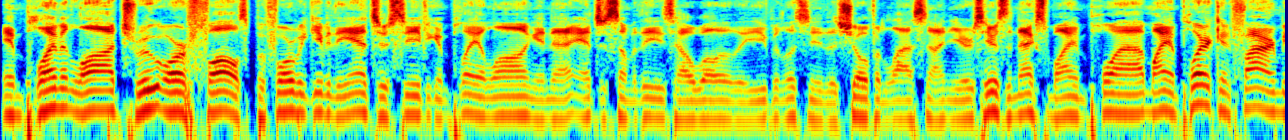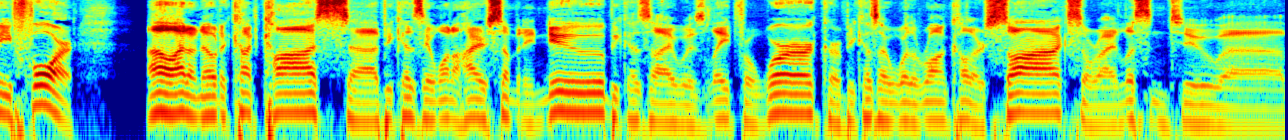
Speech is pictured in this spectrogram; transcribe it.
Employment law, true or false? Before we give you the answer, see if you can play along and uh, answer some of these. How well you've been listening to the show for the last nine years. Here's the next. My, employer, my employer can fire me for oh, I don't know, to cut costs uh, because they want to hire somebody new, because I was late for work, or because I wore the wrong color socks, or I listened to uh,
